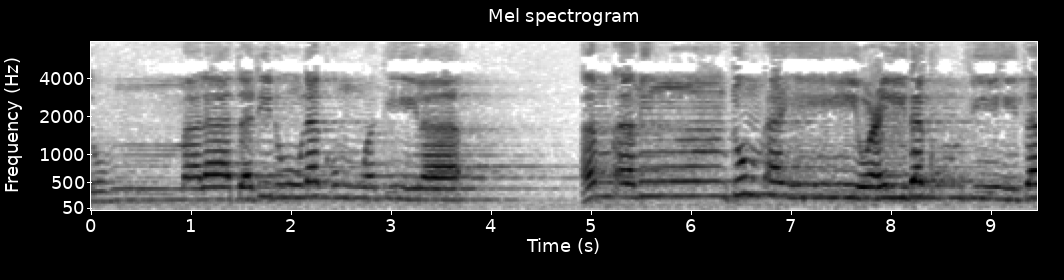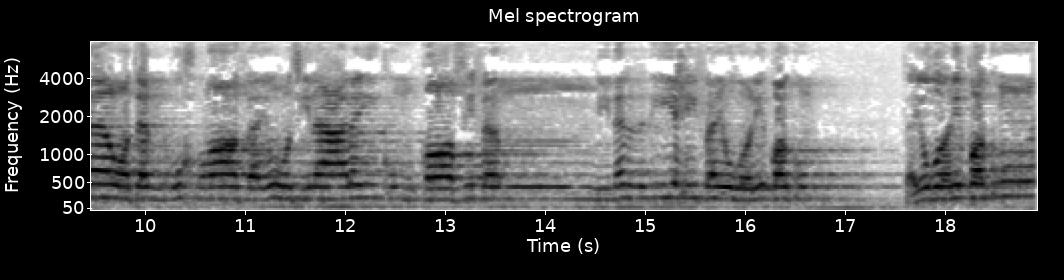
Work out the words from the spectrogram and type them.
ثم لا تجدوا لكم وكيلا. أم أمنتم أن يعيدكم فيه تارة أخرى فيرسل عليكم قاصفا من الريح فيغرقكم فيغرقكم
